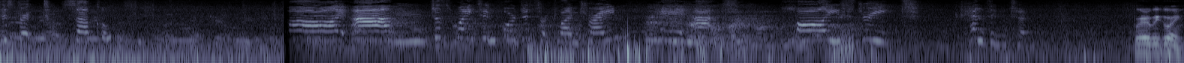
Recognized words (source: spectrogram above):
District, Circle. I am just waiting for a District Line train here at High Street, Kensington. Where are we going?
